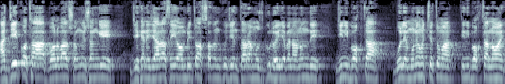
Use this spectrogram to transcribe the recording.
আর যে কথা বলবার সঙ্গে সঙ্গে যেখানে যারা সেই অমৃত আস্বাদন করছেন, তারা মশগুল হয়ে যাবেন আনন্দে। যিনি বক্তা বলে মনে হচ্ছে তোমার, তিনি বক্তা নয়।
